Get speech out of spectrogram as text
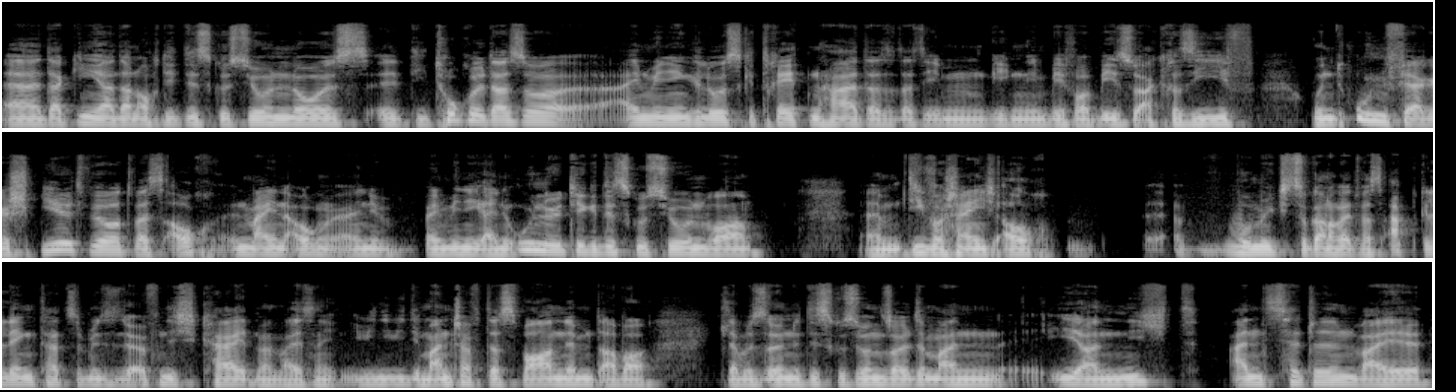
Äh, da ging ja dann auch die Diskussion los, äh, die Tuchel da so ein wenig losgetreten hat, also dass eben gegen den BVB so aggressiv und unfair gespielt wird, was auch in meinen Augen eine, ein wenig eine unnötige Diskussion war ähm, die wahrscheinlich auch womöglich sogar noch etwas abgelenkt hat, zumindest in der Öffentlichkeit. Man weiß nicht, wie die Mannschaft das wahrnimmt, aber ich glaube, so eine Diskussion sollte man eher nicht anzetteln, weil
